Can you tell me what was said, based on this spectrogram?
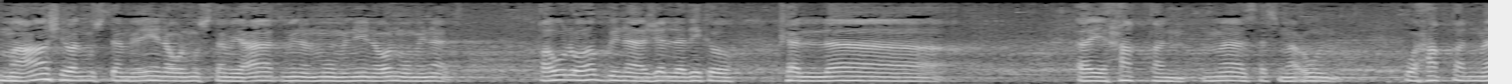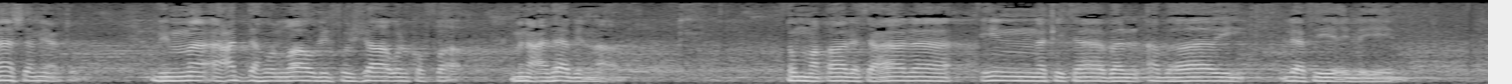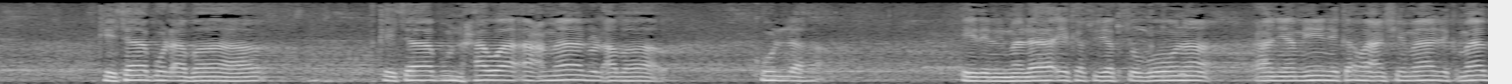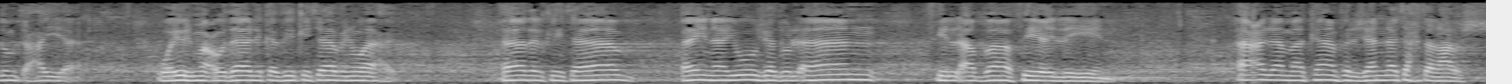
معاشر المستمعين والمستمعات من المؤمنين والمؤمنات. قول ربنا جل ذكره كلا أي حقا ما تسمعون وحقا ما سمعتم مما أعده الله للفجار والكفار من عذاب النار. ثم قال تعالى إن كتاب الأبرار لفي عليين. كتاب الأبرار كتاب حوى أعمال الأبرار كلها. إذ الملائكة يكتبون عن يمينك وعن شمالك ما دمت حيا ويجمع ذلك في كتاب واحد. هذا الكتاب أين يوجد الآن في الأبرار في عليين؟ أعلى مكان في الجنة تحت العرش.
